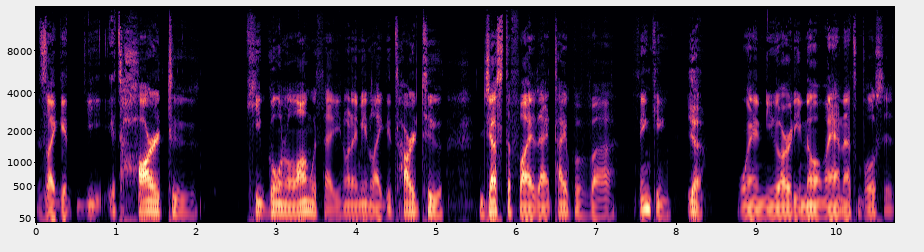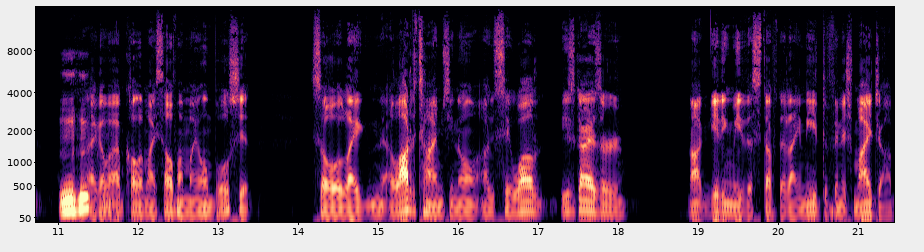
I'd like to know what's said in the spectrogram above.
It's like it it's hard to keep going along with that. You know what I mean? Like it's hard to justify that type of uh, thinking Yeah. when you already know, man, that's bullshit. Like I'm, I'm calling myself on my own bullshit. So like a lot of times, you know, I would say, well, these guys are not getting me the stuff that I need to finish my job,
